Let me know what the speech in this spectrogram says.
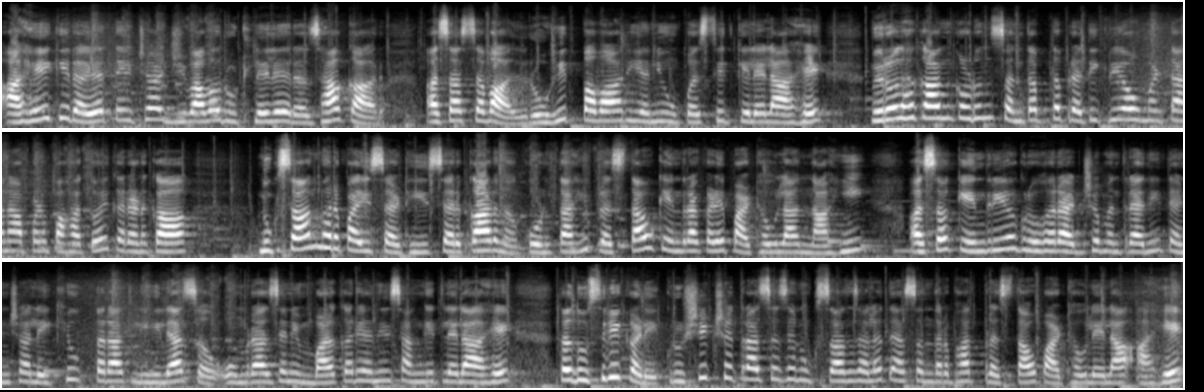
आहे की रयतेच्या जीवावर उठलेले रझाकार असा सवाल रोहित पवार यांनी उपस्थित केलेला आहे. विरोधकांकडून संतप्त प्रतिक्रिया उमटताना आपण पाहतोय कारण का? नुकसान भरपाईसाठी सरकारनं कोणताही प्रस्ताव केंद्राकडे पाठवला नाही असं केंद्रीय गृहराज्यमंत्र्यांनी त्यांच्या लेखी उत्तरात लिहिल्याचं ओमराजे निंबाळकर यांनी सांगितलेलं आहे. तर दुसरीकडे कृषी क्षेत्राचं जे नुकसान झालं त्या संदर्भात प्रस्ताव पाठवलेला आहे.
